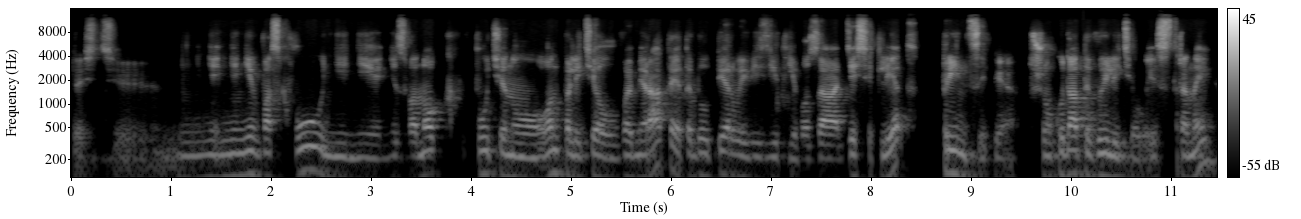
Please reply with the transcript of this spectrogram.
То есть не, не, не в Москву, не, не, не звонок Путину, он полетел в Эмираты. Это был первый визит его за 10 лет принципе, что он куда-то вылетел из страны.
